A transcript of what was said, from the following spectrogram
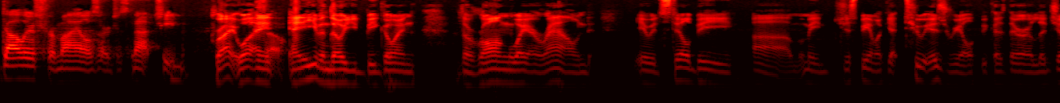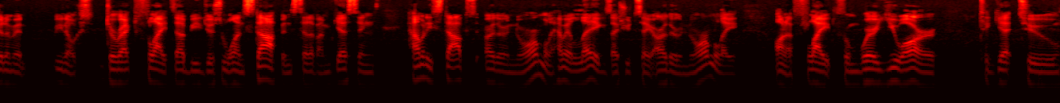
dollars for miles are just not cheap. Right. Well, and, so. and, even though you'd be going the wrong way around, it would still be, um, I mean, just being able to get to Israel because there are legitimate, you know, direct flights. That'd be just one stop instead of, I'm guessing, how many stops are there normally? How many legs, I should say, are there normally on a flight from where you are to get to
